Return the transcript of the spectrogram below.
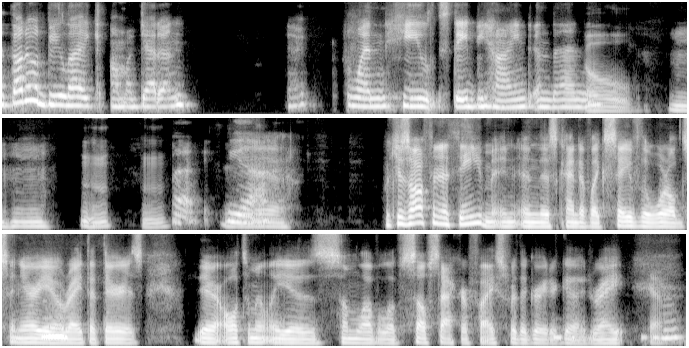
I thought it would be like Armageddon eh, when he stayed behind and then Oh, Mm-hmm. hmm hmm but yeah. Which is often a theme in, in this kind of like save the world scenario, Mhm. right? That there is there ultimately is some level of self-sacrifice for the greater Mhm. good, right? Yeah. Mhm.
